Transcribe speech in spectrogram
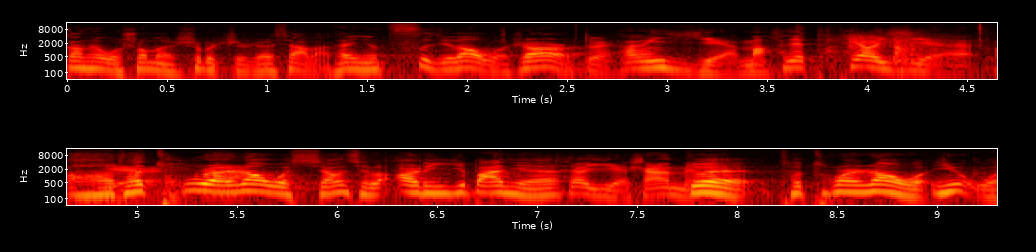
刚才我说嘛，是不是指着下巴？它已经刺激到我这儿了对，它很野嘛，它叫它叫野啊！野它突然让我想起了二零一八年它，叫野山莓，对，它突然让我，因为我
